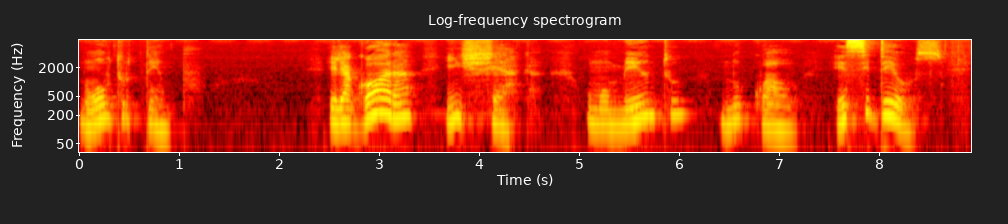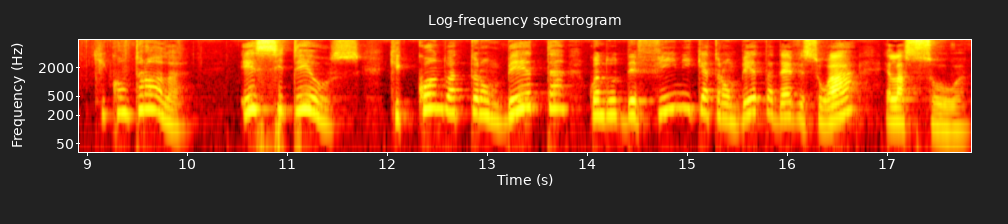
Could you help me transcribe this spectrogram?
num outro tempo. Ele agora enxerga o momento no qual esse Deus que controla, esse Deus que quando a trombeta, quando define que a trombeta deve soar, ela soa.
